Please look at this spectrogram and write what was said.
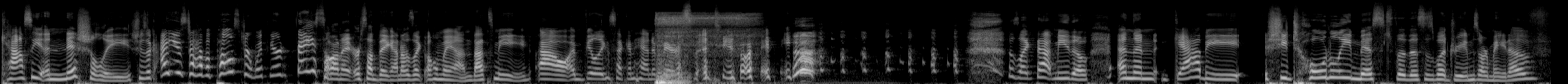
Cassie initially, she was like, I used to have a poster with your face on it or something. And I was like, oh man, that's me. Ow, I'm feeling secondhand embarrassment. you know what I mean? I was like, that me though. And then Gabby, she totally missed the this is what dreams are made of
